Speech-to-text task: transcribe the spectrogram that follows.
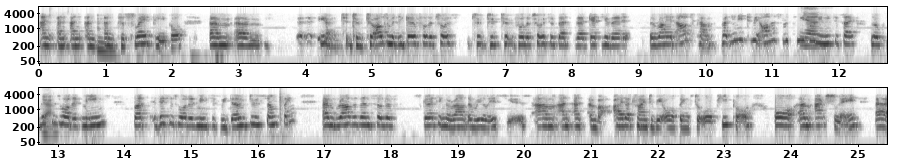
and and and and, mm-hmm. and persuade people. Um, um, uh, yeah, to, to, to ultimately go for the choice to, to, to for the choices that, that get you the the right outcome. But you need to be honest with people. Yeah. You need to say, look, this yeah. is what it means, but this is what it means if we don't do something, um, rather than sort of skirting around the real issues um, and, and, and, either trying to be all things to all people or um, actually uh,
